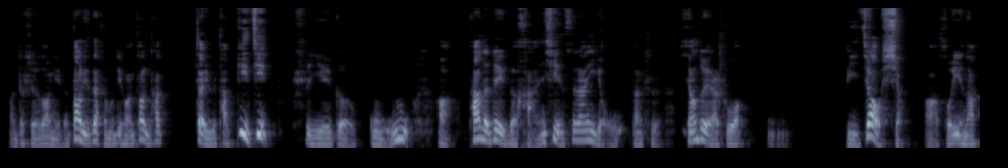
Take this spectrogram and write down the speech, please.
啊，这是有道理的。道理在什么地方？道理它在于它毕竟是一个谷物啊，它的这个寒性虽然有，但是相对来说，嗯，比较小啊，所以呢，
